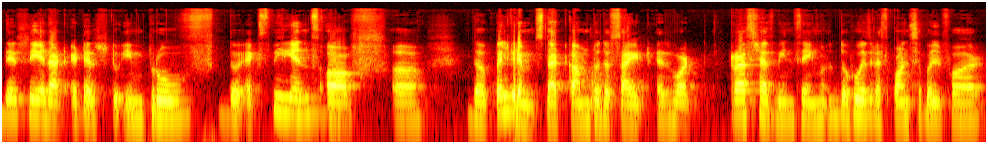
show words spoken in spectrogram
they say that it is to improve the experience of uh, the pilgrims that come to the site, is what trust has been saying. The, who is responsible for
